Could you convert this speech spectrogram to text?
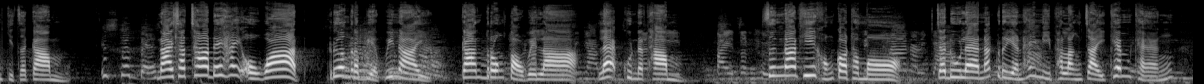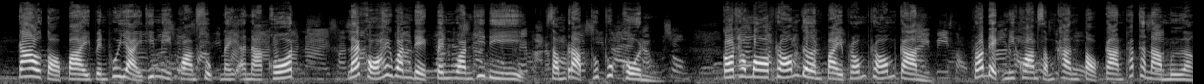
ำกิจกรรม นายชัดชาติได้ให้โอวาท เรื่องระเบียบวินัย การตรงต่อเวลาและคุณธรรม ซึ่งหน้าที่ของกทม จะดูแลนักเรียนให้มีพลังใจเข้มแข็ง ก้าวต่อไปเป็นผู้ใหญ่ที่มีความสุขในอนาคต และขอให้วันเด็กเป็นวันที่ดีสำหรับทุกๆ คน กทมพร้อมเดินไปพร้อมๆกัน เพราะเด็กมีความสำคัญต่อการพัฒนาเมือง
